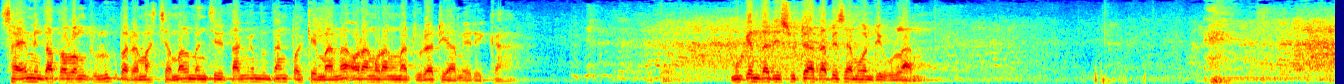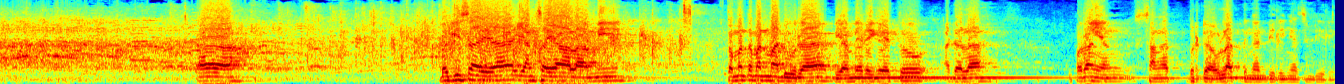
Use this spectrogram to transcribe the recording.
Saya minta tolong dulu kepada Mas Jamal menceritakan tentang bagaimana orang-orang Madura di Amerika. Gitu. mungkin tadi sudah tapi saya mohon diulang. Uh, bagi saya yang saya alami teman-teman Madura di Amerika itu adalah orang yang sangat berdaulat dengan dirinya sendiri.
